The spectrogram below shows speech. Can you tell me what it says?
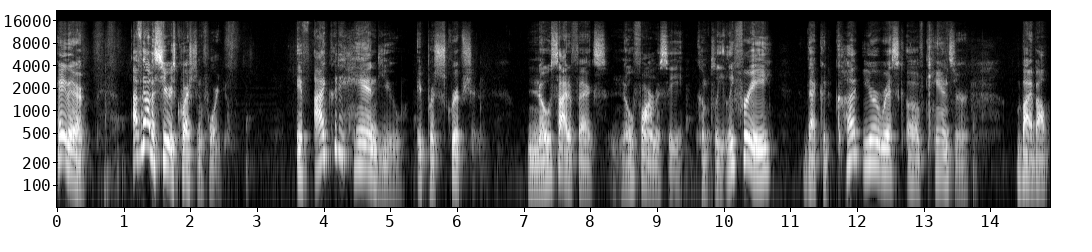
Hey there. I've got a serious question for you. If I could hand you a prescription, no side effects, no pharmacy, completely free, that could cut your risk of cancer by about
